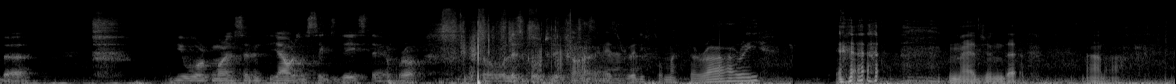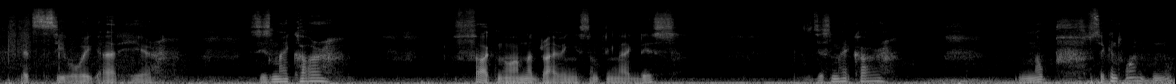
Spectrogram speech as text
but you work more than 70 hours in six days there, bro. So let's go to the car. Guys, ready for my Ferrari? Imagine that. No, no. Let's see what we got here. Is this is my car? Fuck no, I'm not driving something like this. Is this my car? Nope. Second one? Nope.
